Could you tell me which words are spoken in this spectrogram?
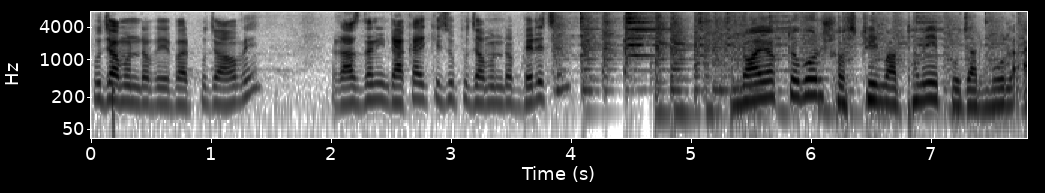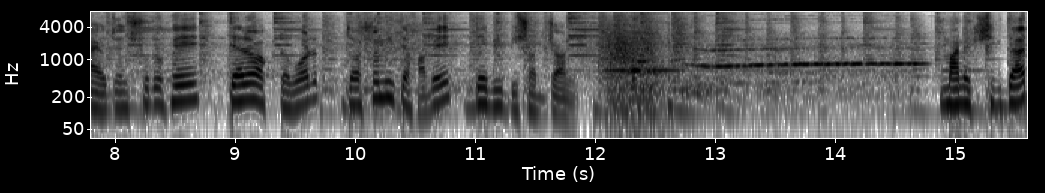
পূজা মণ্ডপে এবার পূজা হবে। রাজধানী ঢাকায় কিছু পূজা মণ্ডপ বেড়েছে। নয় অক্টোবর ষষ্ঠীর মাধ্যমে পূজার মূল আয়োজন শুরু হয়ে তেরো অক্টোবর দশমীতে হবে দেবী বিসর্জন। মানিক শিকদার,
